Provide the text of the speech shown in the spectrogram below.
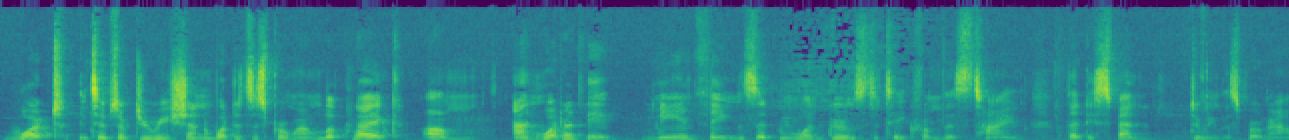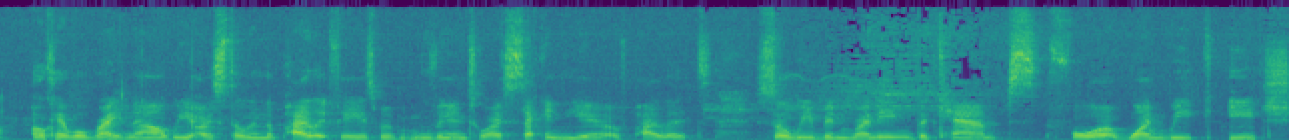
what in terms of duration what does this program look like um, and what are the main things that we want girls to take from this time that they spend doing this program Okay, well, right now we are still in the pilot phase. We're moving into our second year of pilots. So we've been running the camps for one week each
